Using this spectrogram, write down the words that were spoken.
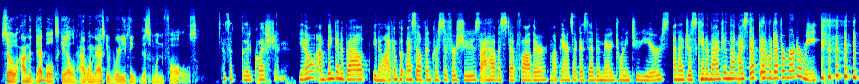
So on the deadbolt scale, I wanted to ask you where do you think this one falls? That's a good question. You know, I'm thinking about, you know, I can put myself in Christopher's shoes. I have a stepfather. My parents, like I said, been married 22 years. And I just can't imagine that my stepdad would ever murder me.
